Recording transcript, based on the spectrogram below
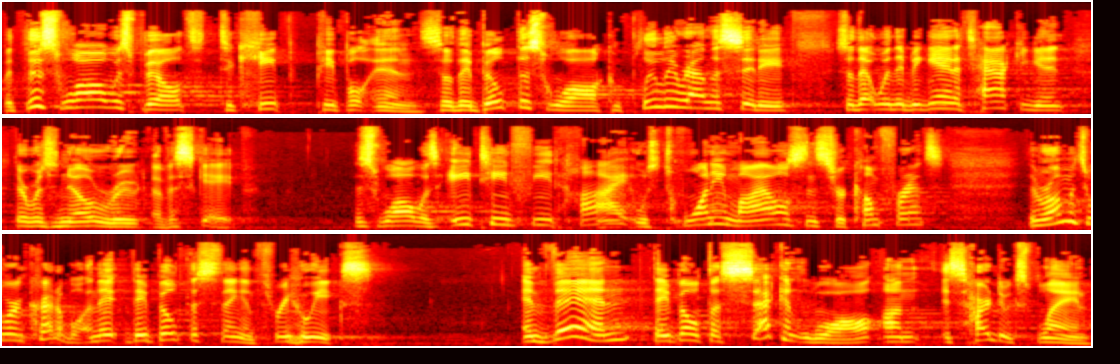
But this wall was built to keep people in. So they built this wall completely around the city so that when they began attacking it, there was no route of escape. This wall was 18 feet high, it was 20 miles in circumference. The Romans were incredible, and they, they built this thing in three weeks. And then they built a second wall on, it's hard to explain.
